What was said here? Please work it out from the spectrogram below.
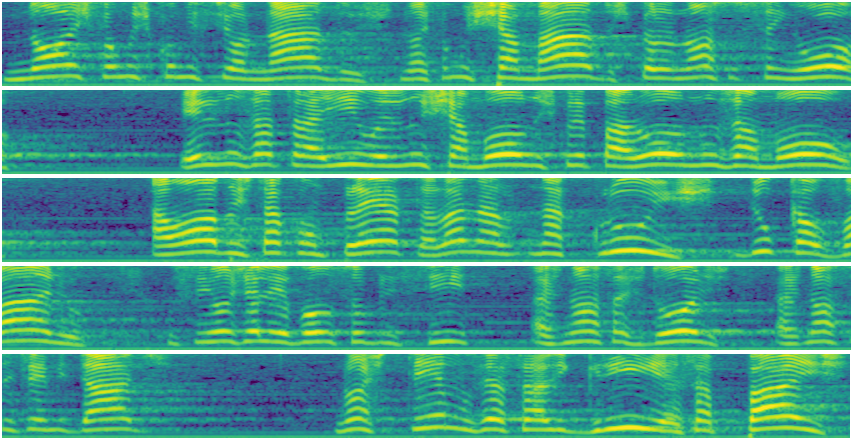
Nós fomos comissionados, nós fomos chamados pelo nosso Senhor. Ele nos atraiu, ele nos chamou, nos preparou, nos amou. A obra está completa. Lá na, na cruz do Calvário, o Senhor já levou sobre si as nossas dores, as nossas enfermidades nós temos essa alegria, essa paz,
